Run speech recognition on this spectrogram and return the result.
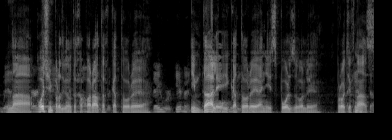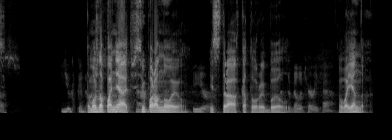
на очень продвинутых аппаратах, которые им дали и которые они использовали против нас, то можно понять всю паранойю и страх, который был у военных.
